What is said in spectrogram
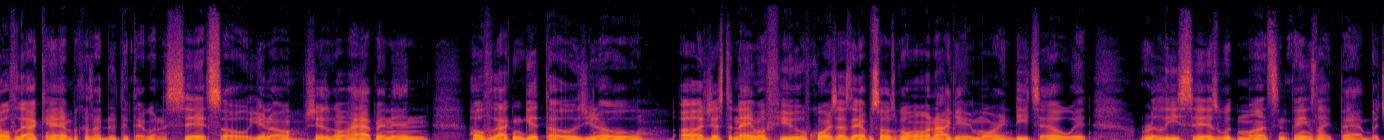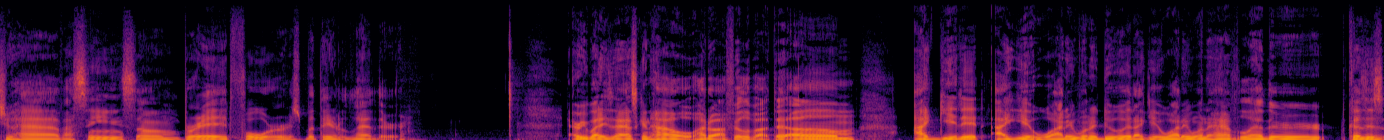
hopefully i can because i do think they're going to sit so you know shit's going to happen and hopefully I can get those. You know, uh, just to name a few. Of course, as the episodes go on, I get more in detail with releases, with months and things like that. But you have I seen some Bred fours, but they're leather. Everybody's asking how how do I feel about that? Um, I get it. I get why they want to do it. I get why they want to have leather because it's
